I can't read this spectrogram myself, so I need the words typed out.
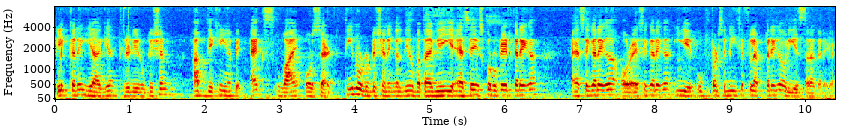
क्लिक करें, ये आ गया थ्री रोटेशन अब देखें यहाँ पे एक्स वाई और जेड तीनों रोटेशन एंगल दिए और बताया भी ये ऐसे इसको रोटेट करेगा, ऐसे करेगा और ऐसे करेगा, ये ऊपर से नीचे फ्लैप करेगा और ये इस तरह करेगा।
